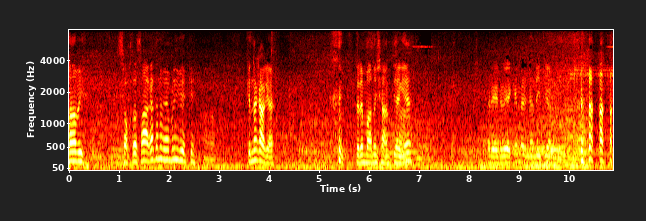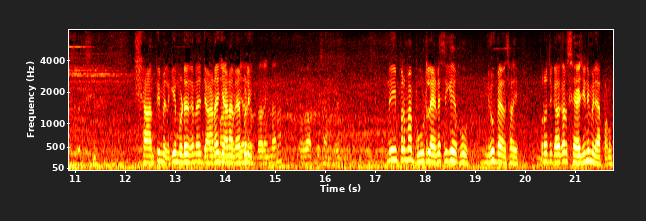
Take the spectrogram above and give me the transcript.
ਹਾਂ ਵੀ ਸੁੱਖ ਦਾ ਸਾਹ ਆ ਤੈਨੂੰ ਵੈਂਬਲੀ ਵੇਖ ਕੇ। ਹਾਂ। ਕਿੰਨਾ ਕਾ ਗਿਆ? ਤੇਰੇ ਮਨ ਨੂੰ ਸ਼ਾਂਤੀ ਆ ਗਿਆ ਰੇਟ ਵੇਖ ਕੇ ਮਿਲ ਜਾਂਦੀ ਪਿਆਰ ਸ਼ਾਂਤੀ ਮਿਲ ਗਈ। ਮੁੰਡੇ ਨੂੰ ਕਹਿੰਦਾ ਜਾਣਾ ਹੀ ਜਾਣਾ ਵੈਂਬਲੀ ਰਹਿੰਦਾ ਨਾ ਉਹ ਆਪੇ ਸ਼ਾਂਤ ਰਹਿੰਦਾ। ਨਹੀਂ ਪਰ ਮੈਂ ਬੂਟ ਲੈਣੇ ਸੀਗੇ ਉਹ ਨਿਊ ਬੈਲੈਂਸ ਵਾਲੇ। ਪਰ ਉਹ ਚ ਗੱਲ ਕਰ ਸਾਈਜ਼ ਹੀ ਨਹੀਂ ਮਿਲਿਆ ਆਪਾਂ ਨੂੰ।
